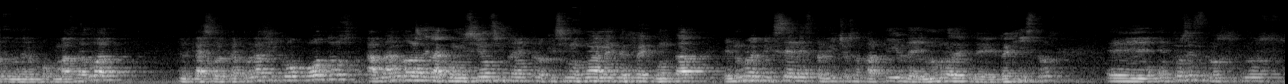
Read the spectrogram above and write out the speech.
de manera un poco más gradual, en el caso del cartográfico, otros, hablando ahora de la comisión, simplemente lo que hicimos nuevamente fue contar el número de píxeles predichos a partir del número de, registros, eh, entonces nos, nos,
